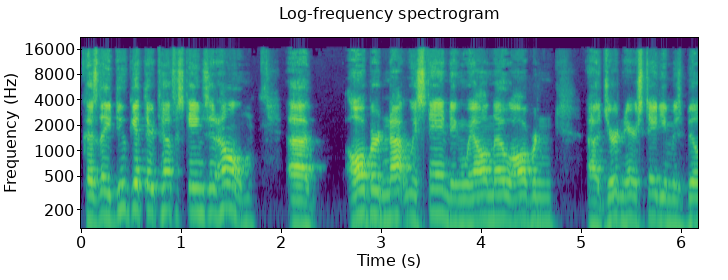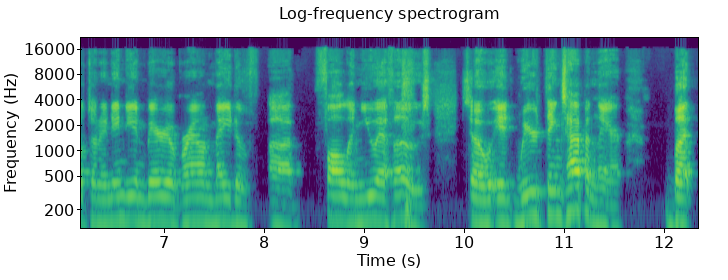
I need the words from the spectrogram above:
because they do get their toughest games at home, uh, Auburn notwithstanding, we all know Auburn uh, Jordan Hare Stadium is built on an Indian burial ground made of uh, fallen UFOs. So it weird things happen there. But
